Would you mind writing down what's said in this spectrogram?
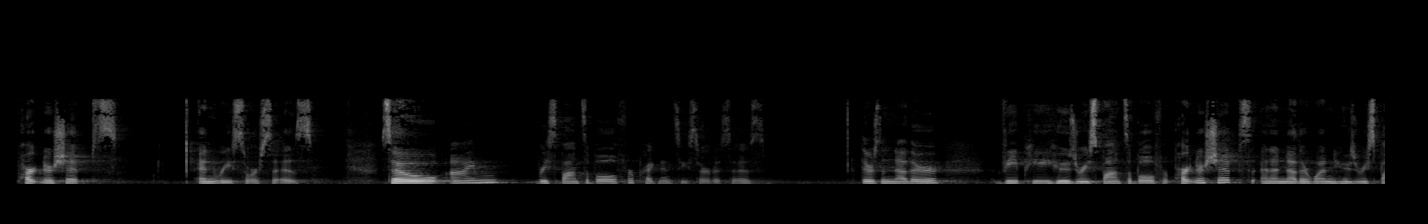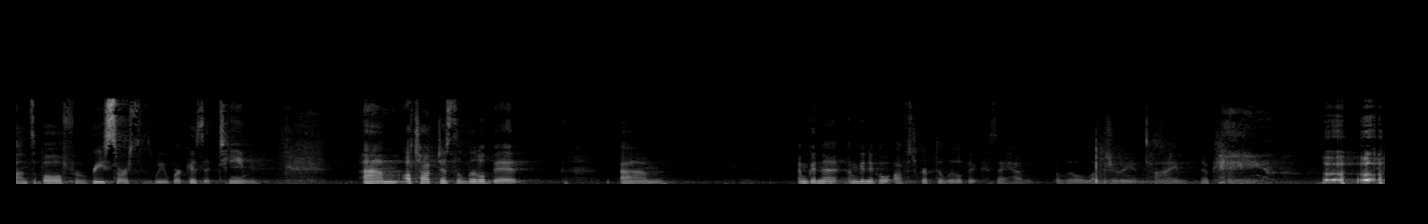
partnerships, and resources. So I'm responsible for pregnancy services. There's another VP who's responsible for partnerships and another one who's responsible for resources. We work as a team. Um, I'll talk just a little bit. Um, I'm gonna I'm gonna go off script a little bit because I have a little luxury of time. Okay.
